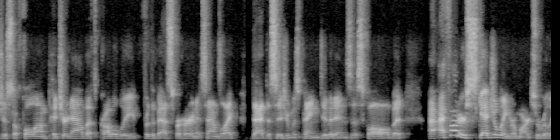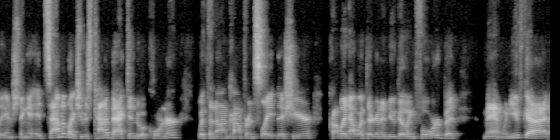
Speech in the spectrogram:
just a full on pitcher now. That's probably for the best for her. And it sounds like that decision was paying dividends this fall. But I, I thought her scheduling remarks were really interesting. It, it sounded like she was kind of backed into a corner with the non conference slate this year. Probably not what they're going to do going forward. But man, when you've got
